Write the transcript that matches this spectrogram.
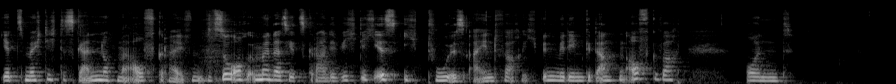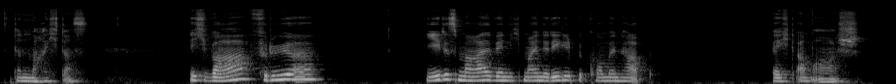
jetzt möchte ich das gerne nochmal aufgreifen. So auch immer das jetzt gerade wichtig ist, ich tue es einfach. Ich bin mit dem Gedanken aufgewacht und dann mache ich das. Ich war früher jedes Mal, wenn ich meine Regel bekommen habe, echt am Arsch.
